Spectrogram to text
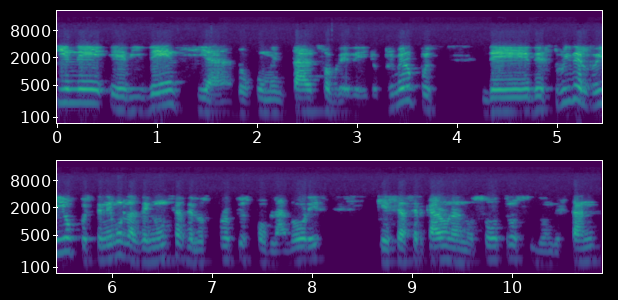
tiene evidencia documental sobre ello. Primero, pues de destruir el río, pues tenemos las denuncias de los propios pobladores que se acercaron a nosotros, donde están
